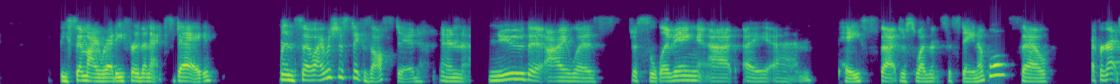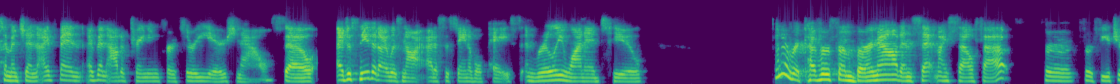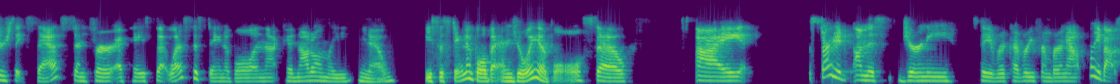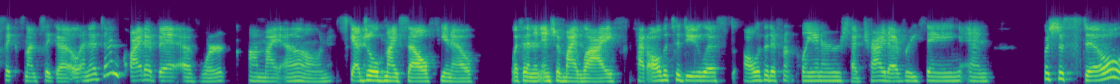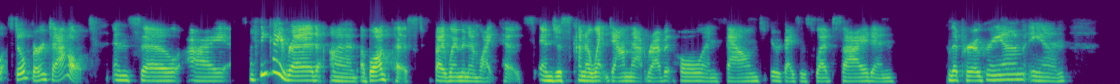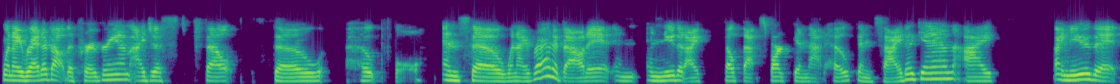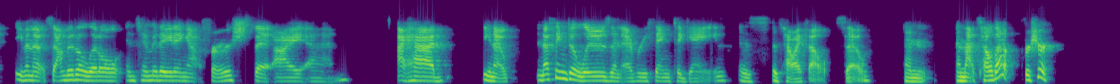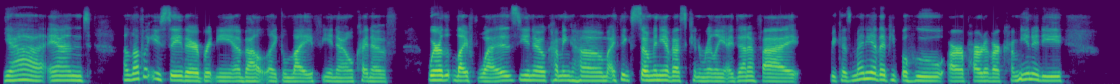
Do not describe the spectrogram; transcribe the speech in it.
be semi ready for the next day. And so I was just exhausted and knew that I was just living at a um, pace that just wasn't sustainable. So I forgot to mention I've been I've been out of training for 3 years now. So I just knew that I was not at a sustainable pace and really wanted to kind of recover from burnout and set myself up for for future success and for a pace that was sustainable and that could not only you know be sustainable but enjoyable. So i started on this journey to recovery from burnout probably about six months ago and had done quite a bit of work on my own scheduled myself you know within an inch of my life, had all the to do list, all of the different planners, had tried everything and was just still, still burnt out. And so I, I think I read um, a blog post by Women in White Coats and just kind of went down that rabbit hole and found your guys' website and the program. And when I read about the program, I just felt so hopeful and so when I read about it and, and knew that I felt that spark and that hope inside again, I I knew that even though it sounded a little intimidating at first, that I um, I had, you know, nothing to lose and everything to gain is is how I felt. So and and that's held up for sure. Yeah. And I love what you say there, Brittany, about like life, you know, kind of where life was, you know, coming home. I think so many of us can really identify because many of the people who are a part of our community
